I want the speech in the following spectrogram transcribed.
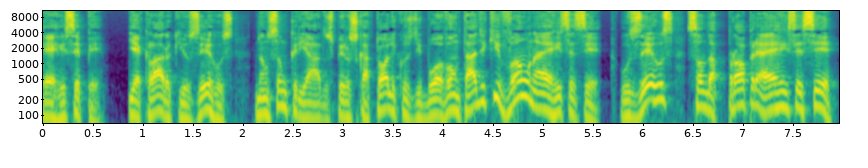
RCP. E é claro que os erros não são criados pelos católicos de boa vontade que vão na RCC. Os erros são da própria RCC,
